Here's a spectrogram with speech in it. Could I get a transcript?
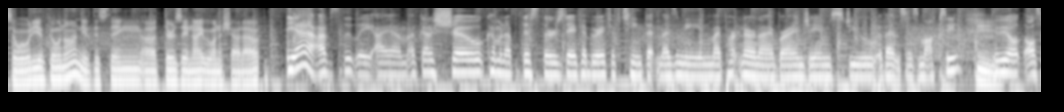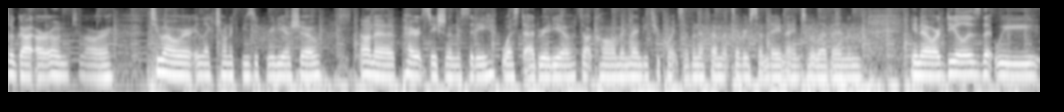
so what do you have going on? You have this thing uh, Thursday night. We want to shout out. Yeah, absolutely. I um I've got a show coming up this Thursday, February 15th at Mezzanine. My partner and I, Brian James, do events as Moxie. Hmm. We al- also got our own two-hour two-hour electronic music radio show on a pirate station in the city, westadradio.com and 93.7 FM. It's every Sunday, 9 to 11. And, you know, our deal is that we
